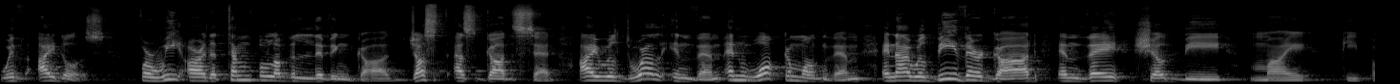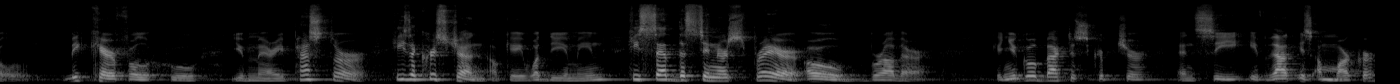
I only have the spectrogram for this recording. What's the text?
with idols. For we are the temple of the living God, just as God said, I will dwell in them and walk among them, and I will be their God, and they shall be my people. Be careful who you marry. Pastor, he's a Christian. Okay, what do you mean? He said the sinner's prayer. Oh, brother. Can you go back to scripture and see if that is a marker?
